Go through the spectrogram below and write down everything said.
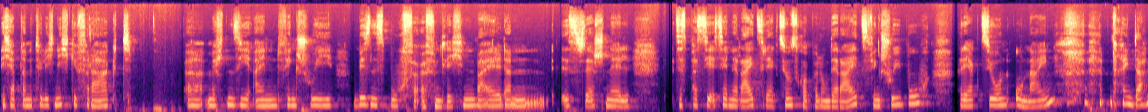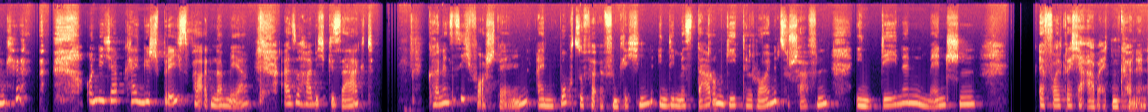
ich habe dann natürlich nicht gefragt, äh, möchten Sie ein Feng Shui Business Buch veröffentlichen, weil dann ist sehr schnell das passiert, ist ja eine Reizreaktionskoppelung. Der Reiz, Feng Shui Buch, Reaktion, oh nein, nein, danke. Und ich habe keinen Gesprächspartner mehr. Also habe ich gesagt, können Sie sich vorstellen, ein Buch zu veröffentlichen, in dem es darum geht, Räume zu schaffen, in denen Menschen erfolgreicher arbeiten können?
